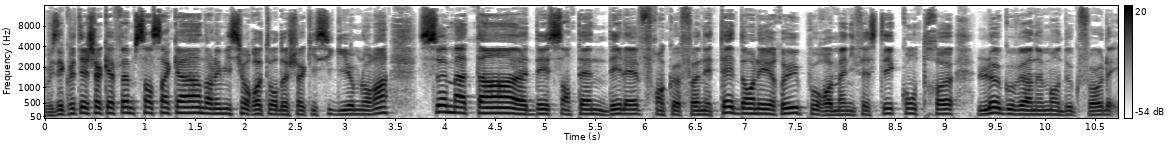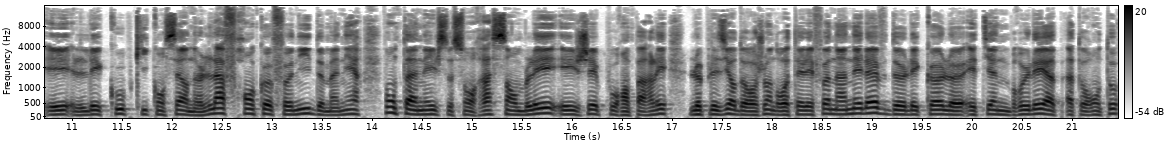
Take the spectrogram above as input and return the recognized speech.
Vous écoutez Choc FM 105.1 dans l'émission Retour de Choc, ici Guillaume Laurin. Ce matin, euh, des centaines d'élèves francophones étaient dans les rues pour manifester contre le gouvernement Doug Ford et les coupes qui concernent la francophonie de manière spontanée. Ils se sont rassemblés et j'ai pour en parler le plaisir de rejoindre au téléphone un élève de l'école Étienne Brûlé à, à Toronto.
